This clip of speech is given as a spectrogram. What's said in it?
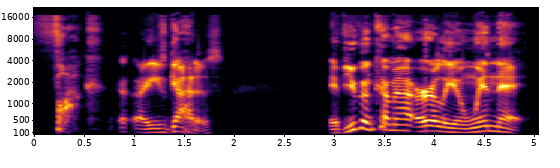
fuck, Uh, he's got us. If you can come out early and win that,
